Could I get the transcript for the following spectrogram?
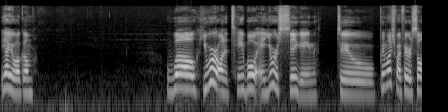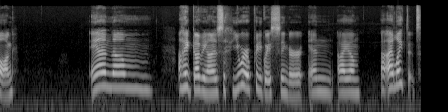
Yeah, you're welcome. Well, you were on a table and you were singing to pretty much my favorite song. And um I gotta be honest, you were a pretty great singer and I um I, I liked it.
